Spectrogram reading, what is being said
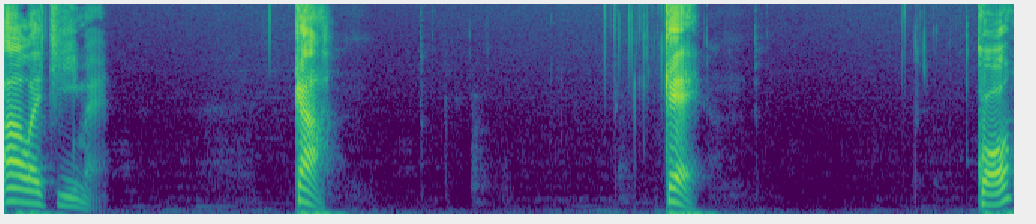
a letíme. K. Ke. Ko.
